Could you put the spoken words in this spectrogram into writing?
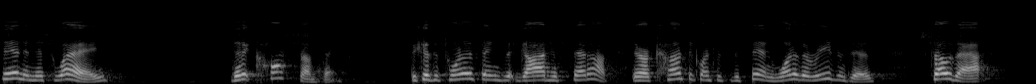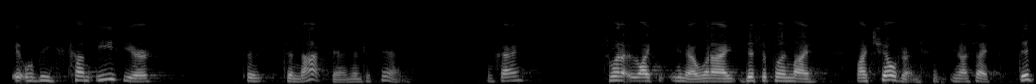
sin in this way, that it costs something. Because it's one of the things that God has set up. There are consequences to sin. One of the reasons is so that it will become easier to, to not sin than to sin. Okay? So when, like, you know, when I discipline my, my children, you know, I say, this,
